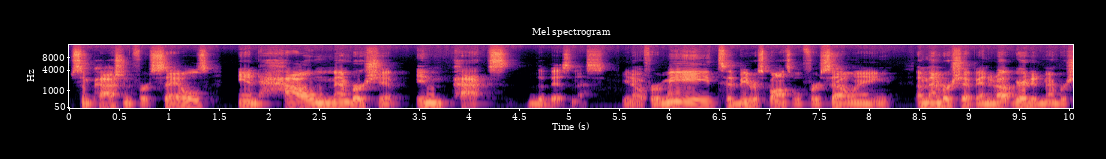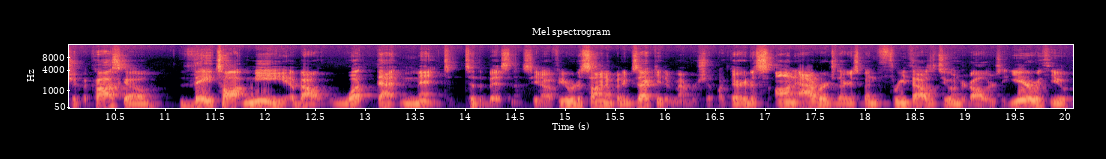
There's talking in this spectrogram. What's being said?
some passion for sales and how membership impacts the business. You know, for me to be responsible for selling a membership and an upgraded membership at Costco, they taught me about what that meant to the business. You know, if you were to sign up an executive membership, like they're going to, on average, they're going to spend $3,200 a year with you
